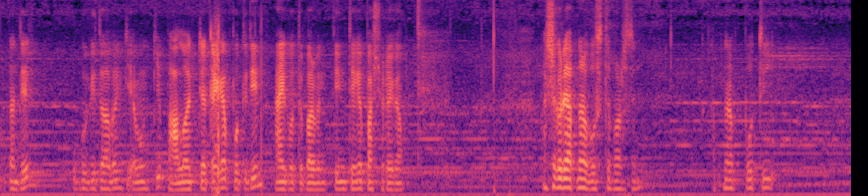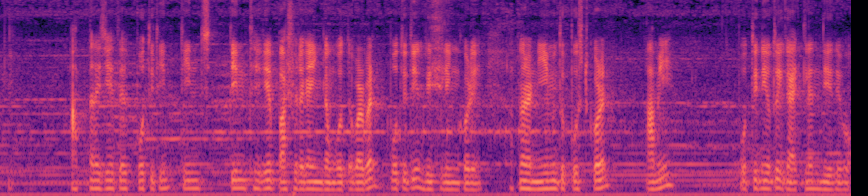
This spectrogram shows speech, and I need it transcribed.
আপনাদের উপকৃত হবেন এবং কি ভালো একটা টাকা প্রতিদিন আয় করতে পারবেন, তিন থেকে পাঁচশো টাকা। আশা করি আপনারা বুঝতে পারছেন। আপনারা প্রতি, আপনারা যেহেতু প্রতিদিন তিন তিন থেকে পাঁচশো টাকা ইনকাম করতে পারবেন, প্রতিদিন রিসিলিং করে আপনারা নিয়মিত পোস্ট করেন, আমি প্রতিনিয়তই গাইডলাইন দিয়ে দেবো।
